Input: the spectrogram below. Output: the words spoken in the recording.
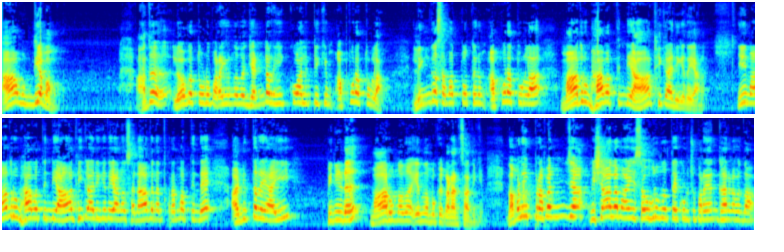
ആ ഉദ്യമം അത് ലോകത്തോട് പറയുന്നത് ജെൻഡർ ഈക്വാലിറ്റിക്കും അപ്പുറത്തുള്ള ലിംഗസമത്വത്തിനും അപ്പുറത്തുള്ള മാതൃഭാവത്തിന്റെ ആധികാരികതയാണ്. ഈ മാതൃഭാവത്തിന്റെ ആധികാരികതയാണ് സനാതന ധർമ്മത്തിന്റെ അടിത്തറയായി പിന്നീട് മാറുന്നത് എന്ന് നമുക്ക് കാണാൻ സാധിക്കും. നമ്മൾ ഈ പ്രപഞ്ച വിശാലമായ സൗഹൃദത്തെക്കുറിച്ച് പറയാൻ കാരണം എന്താ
